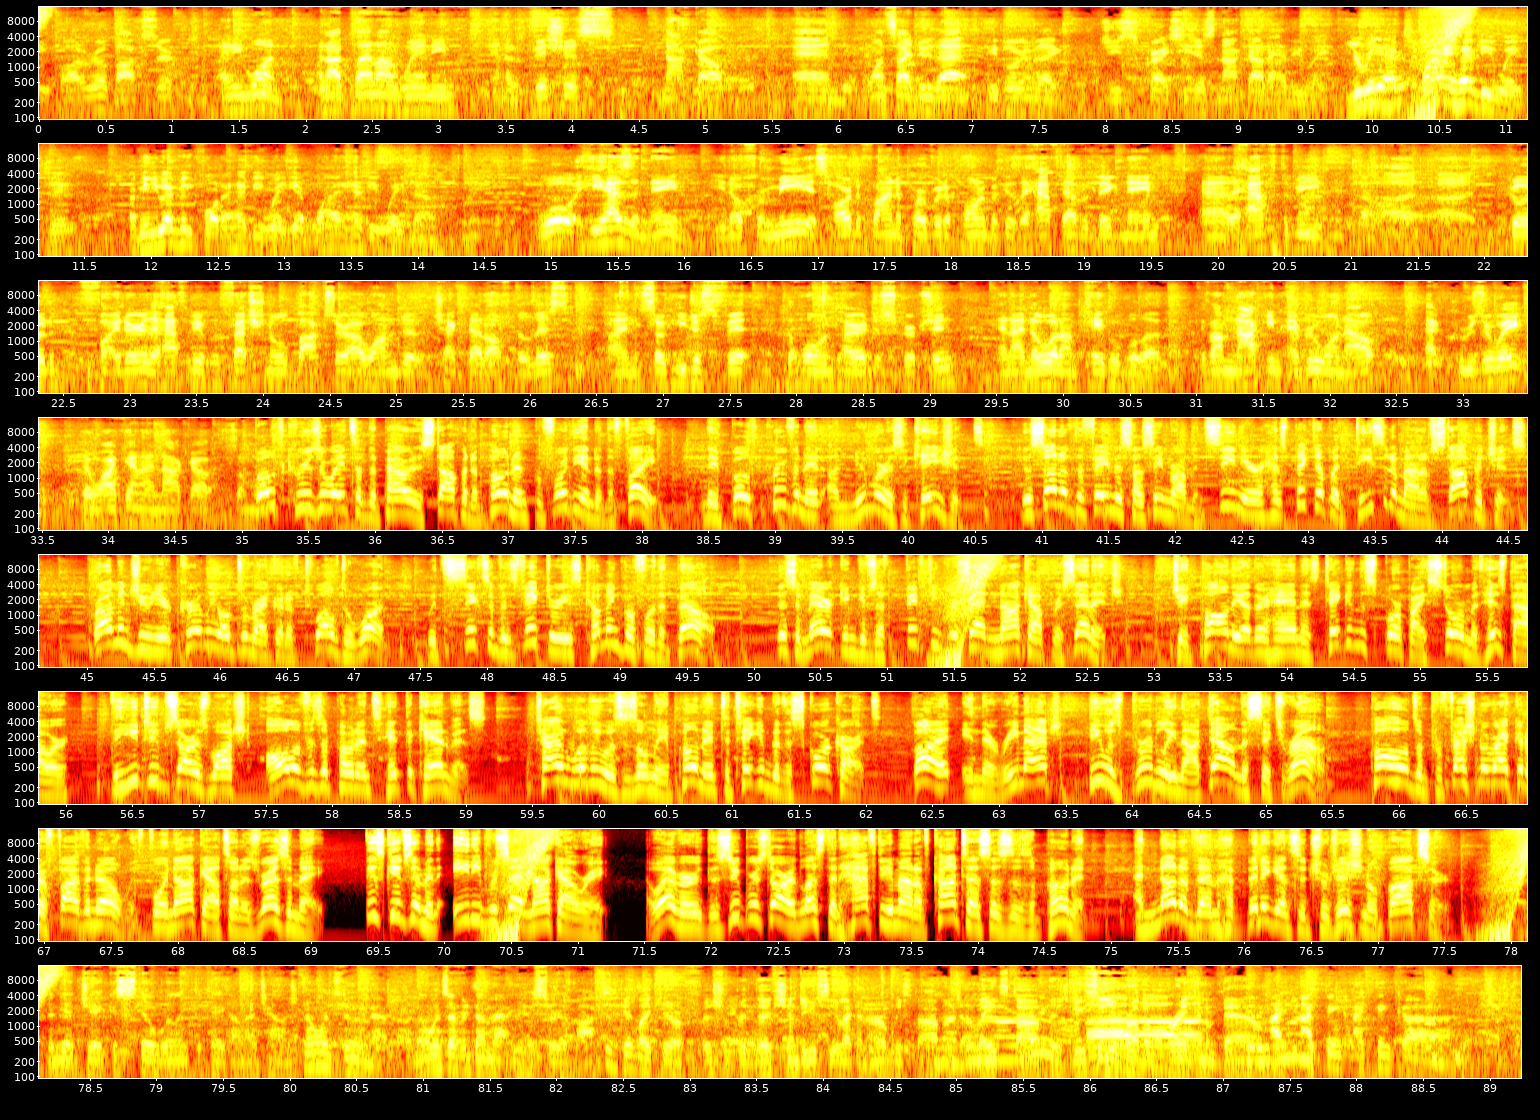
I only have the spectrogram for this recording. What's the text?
He fought a real boxer, and he won. And I plan on winning in a vicious knockout. And once I do that, people are gonna be like, Jesus Christ, he just knocked out a heavyweight. Your reaction? Why a heavyweight, Jay? I mean, you haven't fought a heavyweight yet. Why a heavyweight now? Well, he has a name. You know, for me, it's hard to find a perfect opponent because they have to have a big name. Uh, they have to be a, a good fighter. They have to be a professional boxer. I wanted to check that off the list, and so he just fit the whole entire description. And I know what I'm capable of. If I'm knocking everyone out at cruiserweight, then why can't I knock out someone? Both cruiserweights have the power to stop an opponent before the end of the fight, and they've both proven it on numerous occasions. The son of the famous Hasim Rahman Sr. has picked up a decent amount of stoppages. Rahman Jr. currently holds a record of 12 to 1, with six of his victories coming before the bell. This American gives a 50% knockout percentage. Jake Paul, on the other hand, has taken the sport by storm with his power. The YouTube star has watched all of his opponents hit the canvas. Tyron Woodley was his only opponent to take him to the scorecards, but in their rematch, he was brutally knocked out in the sixth round. Paul holds a professional record of 5-0 with 4 knockouts on his resume. This gives him an 80% knockout rate. However, the superstar had less than half the amount of contests as his opponent, and none of them have been against a traditional boxer and yet Jake is still willing to take on that challenge. No one's doing that, bro. No one's ever done that in the history of boxing. Just get like your official prediction. Do you see like an early stoppage, a late stoppage? Do you see uh, your brother breaking him down? I, I think I think uh,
